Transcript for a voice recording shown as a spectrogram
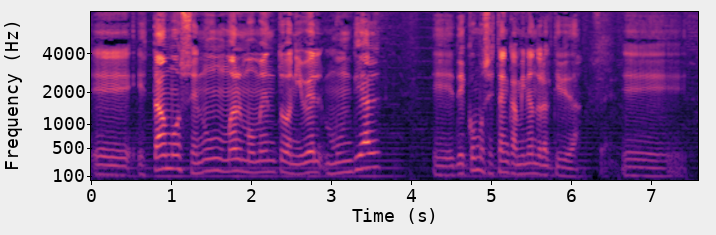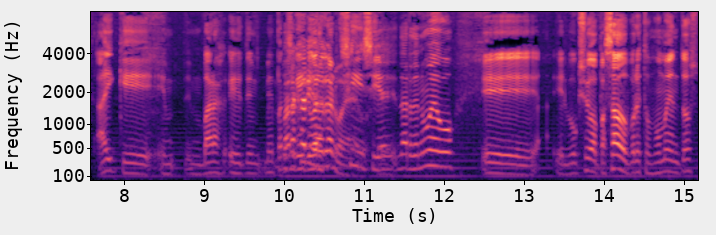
Eh, estamos en un mal momento a nivel mundial eh, de cómo se está encaminando la actividad. Sí. Eh, hay que em- eh, me parece que Barajar hay que y dar de barajar, nuevo, sí, sí, sí. eh, dar de nuevo. El boxeo ha pasado por estos momentos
